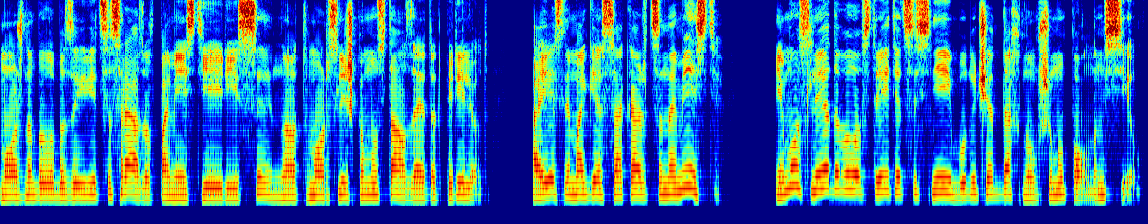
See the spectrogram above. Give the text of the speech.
можно было бы заявиться сразу в поместье Ирисы, но Тмор слишком устал за этот перелет. А если Магесса окажется на месте, ему следовало встретиться с ней, будучи отдохнувшим и полным сил.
